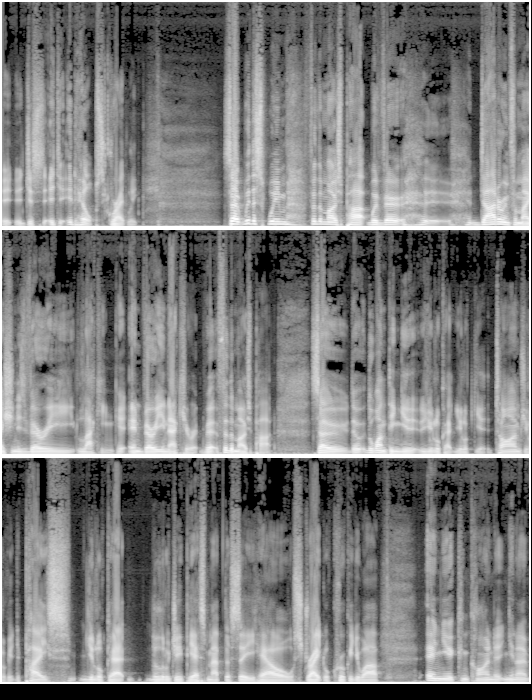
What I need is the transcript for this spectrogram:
it, it just it, it helps greatly. So with a swim, for the most part, we're very data information is very lacking and very inaccurate for the most part. So the the one thing you you look at, you look at your times, you look at your pace, you look at the little GPS map to see how straight or crooked you are and you can kind of you know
